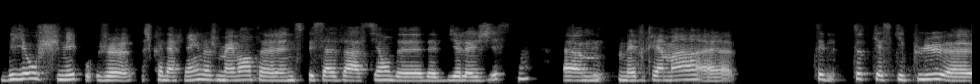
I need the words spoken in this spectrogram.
biochimiques. Je, je connais rien, là, je m'invente une spécialisation de, de biologiste. Euh, mais vraiment, euh, tout ce qui est plus euh,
